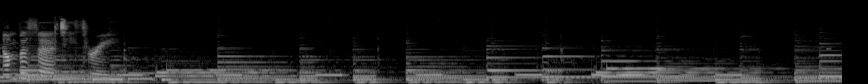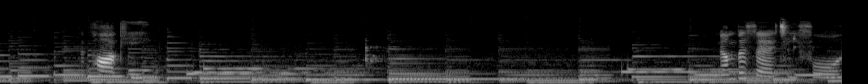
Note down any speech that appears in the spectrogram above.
Number 33. The Parkie. Number 34.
